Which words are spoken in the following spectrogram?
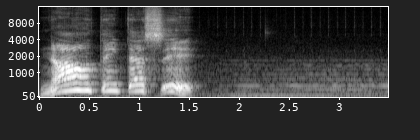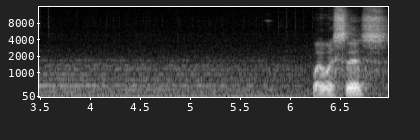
No i don't think that's it. Wait what's this?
